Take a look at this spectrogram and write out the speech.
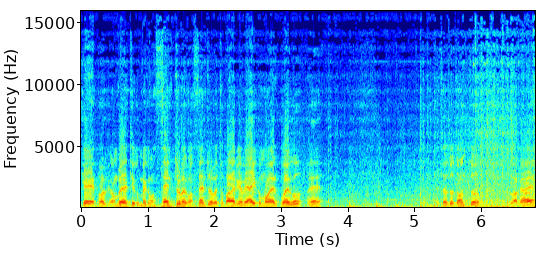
Que, porque, hombre, estoy- me concentro, me concentro. Esto para que veáis cómo es el juego, ¿eh? Este otro tonto, se va a caer.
